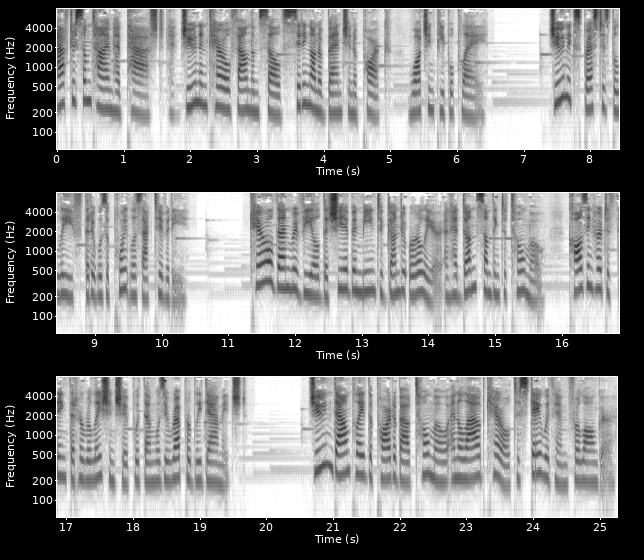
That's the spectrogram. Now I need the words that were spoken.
After some time had passed, June and Carol found themselves sitting on a bench in a park, watching people play. June expressed his belief that it was a pointless activity. Carol then revealed that she had been mean to Gunda earlier and had done something to Tomo, causing her to think that her relationship with them was irreparably damaged. June downplayed the part about Tomo and allowed Carol to stay with him for longer.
